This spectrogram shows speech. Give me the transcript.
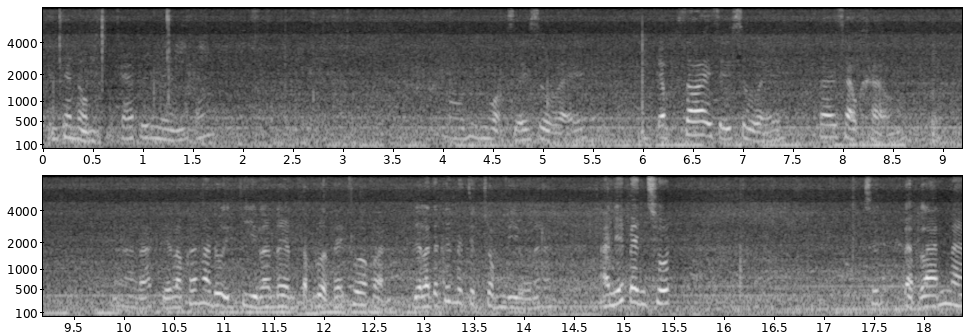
เป็นขนมสินค้าพื้นเมืองนะคะโอ้มีหมวกสวยๆ กับสร้อยสวยๆสร้อยชาวเขาน่ารักเดี๋ยวเราค่อยมาดูอีกทีเราเดินสำรวจให้ทั่วก่อน เดี๋ยวเราจะขึ้นไปจุดชมวิวนะคะ อันนี้เป็นชุด ชุดแบบล้านนา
